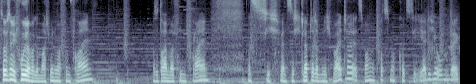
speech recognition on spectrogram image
So habe ich es nämlich früher mal gemacht. Ich bin immer fünf rein. Also dreimal fünf rein. Wenn es nicht geklappt hat, dann bin ich weiter. Jetzt machen wir trotzdem noch kurz die Erde hier oben weg.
